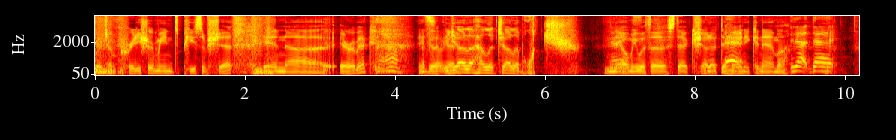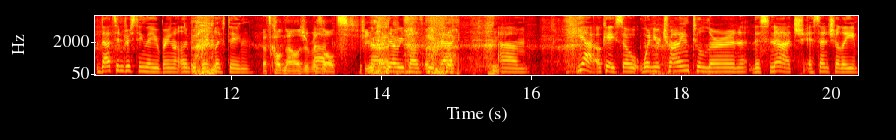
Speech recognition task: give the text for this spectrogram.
which i'm pretty sure means piece of shit in uh, arabic wow. That's so like good. yalla hella nail me with a stick shout out to Eh. Hanny Kanama That that that's interesting that you bring Olympic weightlifting that's called knowledge of results feedback. knowledge of results feedback. Um, yeah. Okay. So when you're trying to learn the snatch, essentially,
